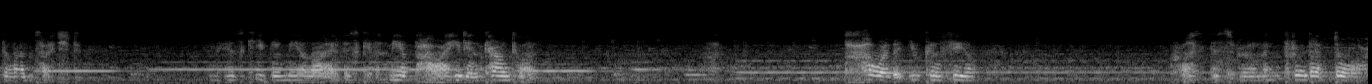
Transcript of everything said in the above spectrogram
Still untouched. And his keeping me alive has given me a power he didn't count on. Power that you can feel. Across this room and through that door.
